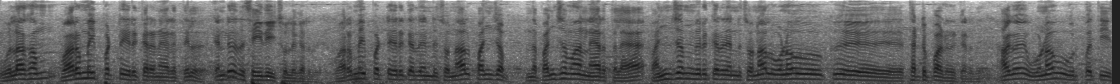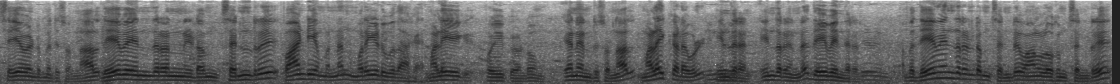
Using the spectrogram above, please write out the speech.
உலகம் வறுமைப்பட்டு இருக்கிற நேரத்தில் என்று அந்த செய்தியை சொல்லுகிறது. வறுமைப்பட்டு இருக்கிறது என்று சொன்னால் பஞ்சம். இந்த பஞ்சமான நேரத்தில் பஞ்சம் இருக்கிறது என்று சொன்னால் உணவுக்கு தட்டுப்பாடு இருக்கிறது. ஆகவே உணவு உற்பத்தி செய்ய வேண்டும் என்று சொன்னால் தேவேந்திரனிடம் சென்று பாண்டிய மன்னன் முறையிடுவதாக மழையை பொய்க்க வேண்டும் ஏனென்று சொன்னால் மலைக்கடவுள் இந்திரன். இந்திரன். என்ற தேவேந்திரன். அப்போ தேவேந்திரனிடம் சென்று வானலோகம் சென்று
